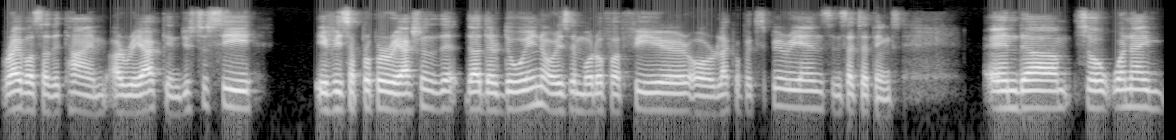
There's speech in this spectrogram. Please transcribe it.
rivals at the time are reacting, just to see if it's a proper reaction that, that they're doing or is it more of a fear or lack of experience and such a things. And um, so when I'm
